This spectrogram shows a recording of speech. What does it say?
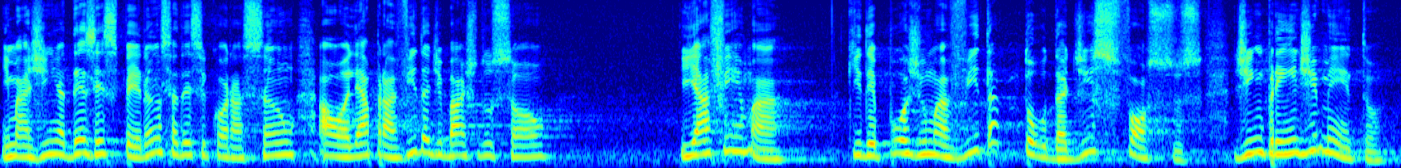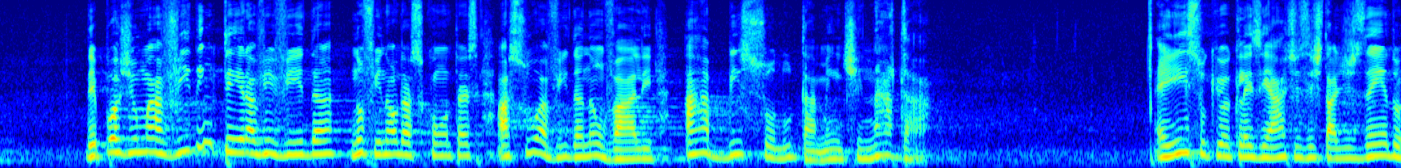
Imagine a desesperança desse coração ao olhar para a vida debaixo do sol e afirmar que depois de uma vida toda de esforços, de empreendimento, depois de uma vida inteira vivida, no final das contas, a sua vida não vale absolutamente nada. É isso que o Eclesiastes está dizendo,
